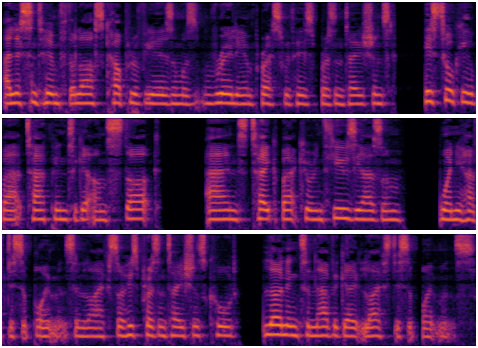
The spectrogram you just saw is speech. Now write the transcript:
I listened to him for the last couple of years and was really impressed with his presentations. He's talking about tapping to get unstuck and take back your enthusiasm when you have disappointments in life. So his presentation is called Learning to Navigate Life's Disappointments.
